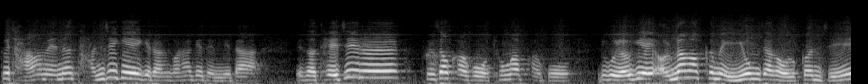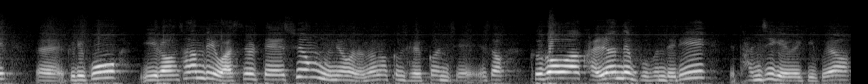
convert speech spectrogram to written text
그 다음에는 단지 계획이라는 걸 하게 됩니다. 그래서 대지를 분석하고 종합하고 그리고 여기에 얼마만큼의 이용자가 올 건지 예, 그리고 이런 사람들이 왔을 때 수용 능력은 얼마만큼 될 건지 그래서 그거와 관련된 부분들이 단지 계획이고요.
